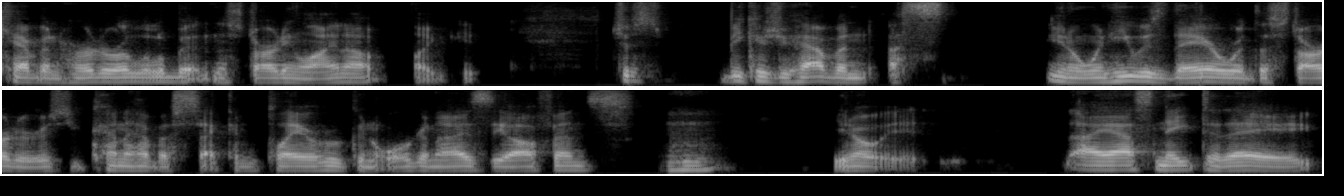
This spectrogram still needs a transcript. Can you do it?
Kevin Huerter a little bit in the starting lineup, like just because you have an, a, you know, when he was there with the starters, you kind of have a second player who can organize the offense. Mm-hmm. You know, it, I asked Nate today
